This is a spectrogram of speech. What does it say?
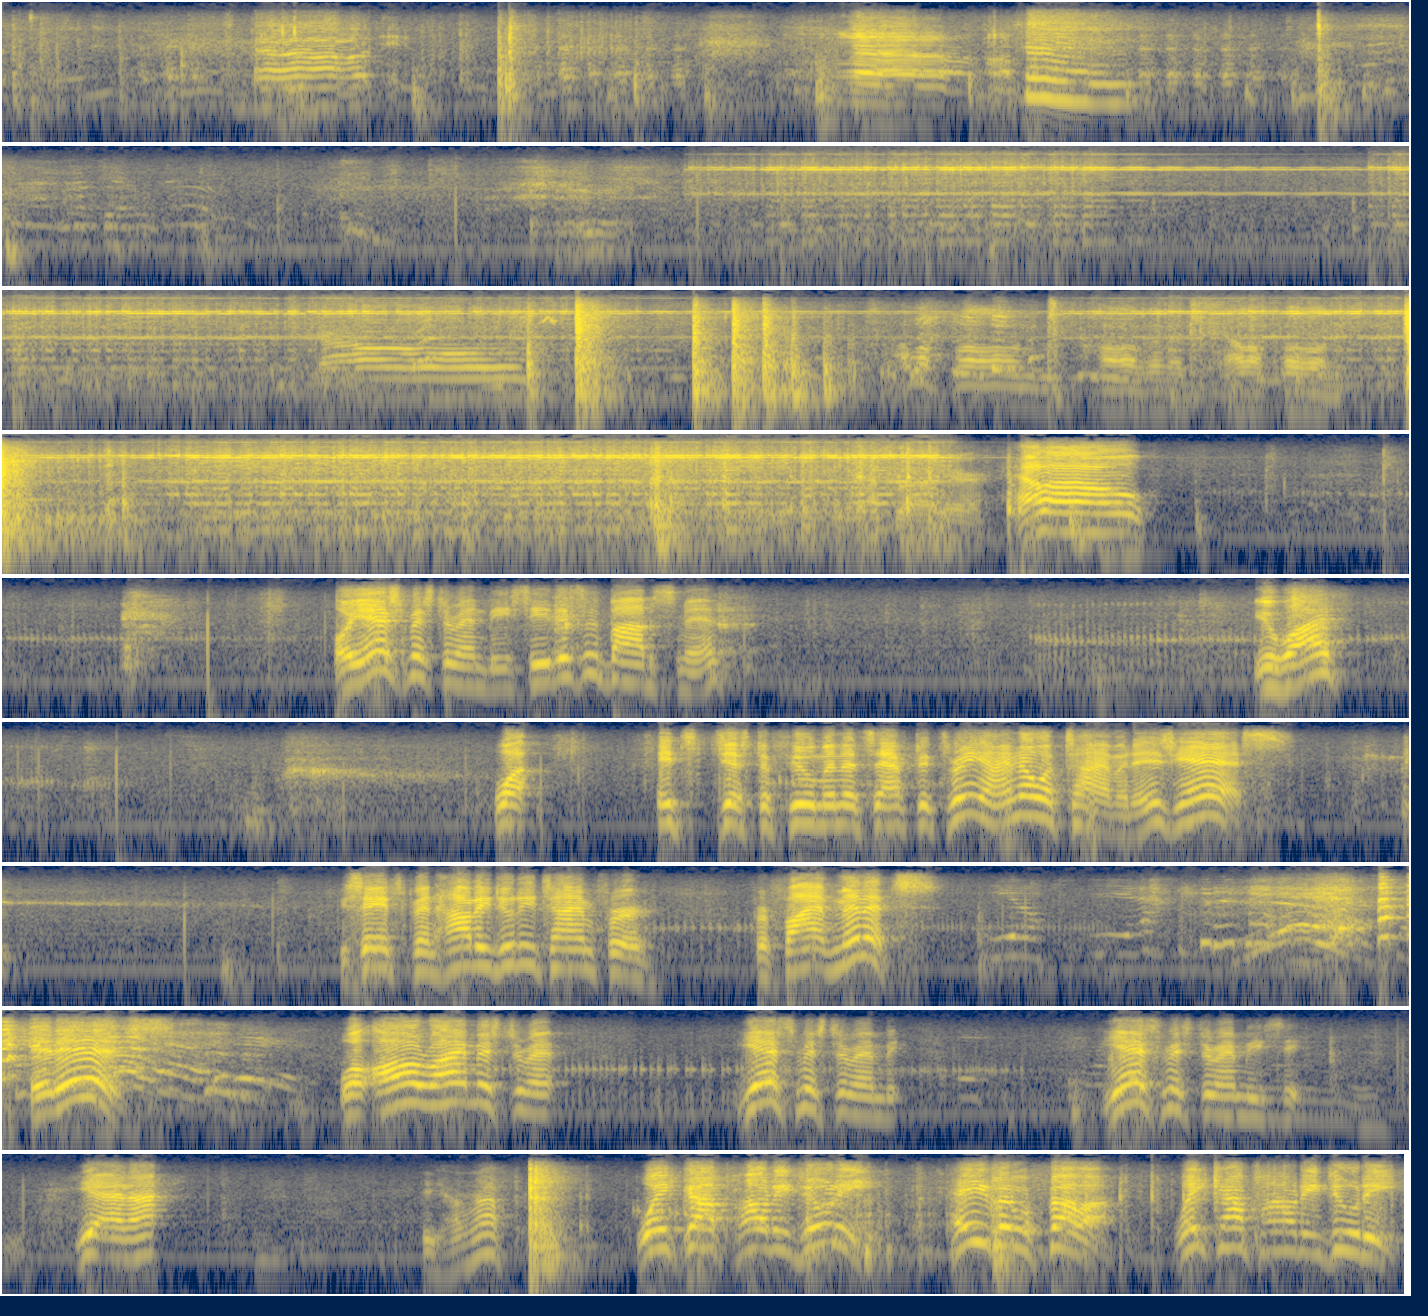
No. Telephone. Who calls on a telephone? Answer on here. Hello. Oh, yes, Mr. NBC. This is Bob Smith. You what? What? It's just a few minutes after three. I know what time it is, yes. You say it's been howdy doody time for for five minutes. Yeah. yeah. It is. Well, all right, Mr. M. Yes, Mr. MB. Yes, Mr. NBC. Yeah, and I. He hung up. Wake up, howdy doody. Hey, little fella. Wake up, howdy doody.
